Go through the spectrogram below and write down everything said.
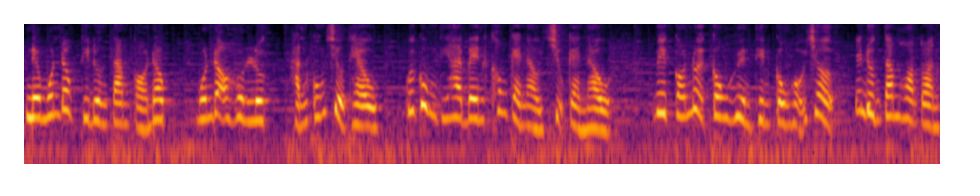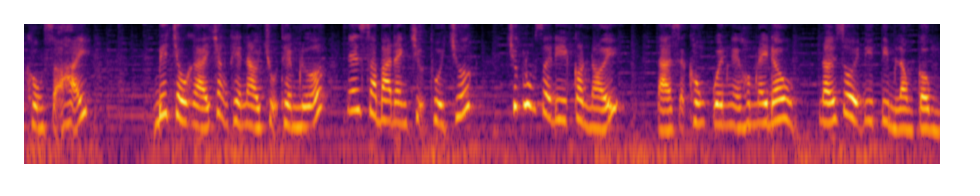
Nếu muốn độc thì đường Tam có độc, muốn đọ hồn lực, hắn cũng chiều theo. Cuối cùng thì hai bên không kẻ nào chịu kẻ nào. Vì có nội công huyền thiên công hỗ trợ nên đường Tam hoàn toàn không sợ hãi. Biết cháu gái chẳng thể nào trụ thêm nữa nên Sa Ba đành chịu thua trước. Trước lúc rời đi còn nói, ta sẽ không quên ngày hôm nay đâu, nói rồi đi tìm lòng công.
